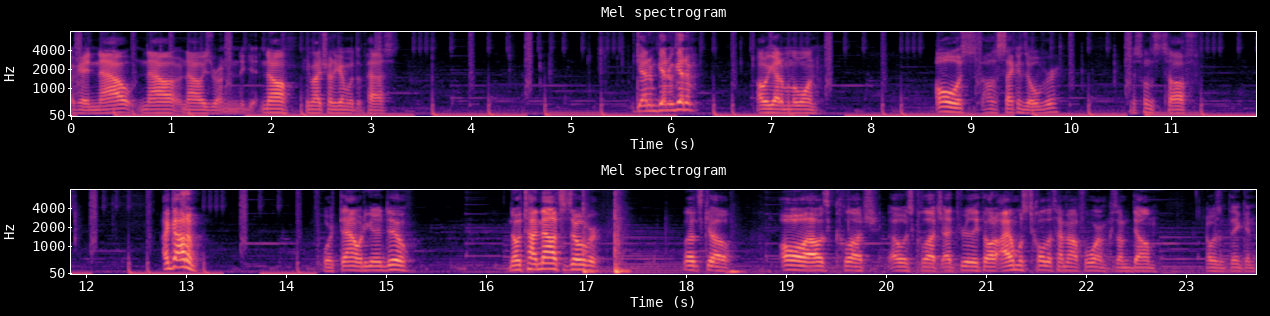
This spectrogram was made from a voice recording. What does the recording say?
Okay. Now, now, now he's running again. No, he might try to get him with the pass. Get him! Get him! Get him! Oh, we got him on the one. Oh, it's, oh, the second's over. This one's tough. I got him. Fourth down. What are you going to do? No timeouts. It's over. Let's go. Oh, that was clutch. That was clutch. I really thought. I almost called a timeout for him because I'm dumb. I wasn't thinking.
